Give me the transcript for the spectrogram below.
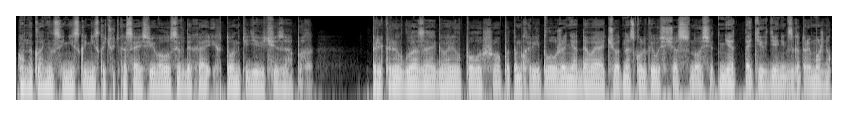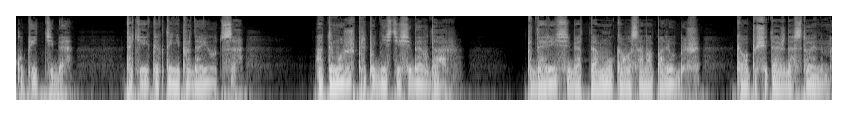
Он наклонился низко-низко, чуть касаясь ее волос и вдыхая их тонкий девичий запах. Прикрыл глаза и говорил полушепотом, хрипло, уже не отдавая отчет, насколько его сейчас сносит. «Нет таких денег, за которые можно купить тебя. Такие, как ты, не продаются. А ты можешь преподнести себя в дар. Подари себя тому, кого сама полюбишь, кого посчитаешь достойным.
